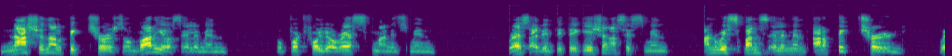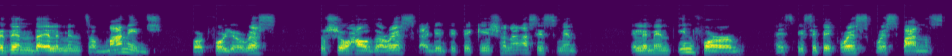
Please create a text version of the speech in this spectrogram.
national pictures of various elements of portfolio risk management. Risk identification, assessment, and response element are pictured within the elements of manage portfolio risk to show how the risk identification and assessment element inform a specific risk response.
